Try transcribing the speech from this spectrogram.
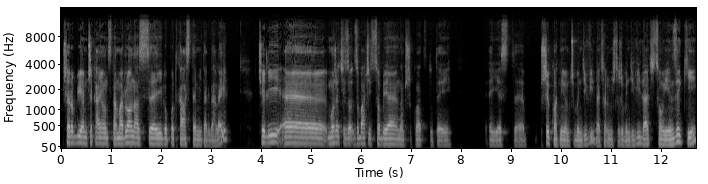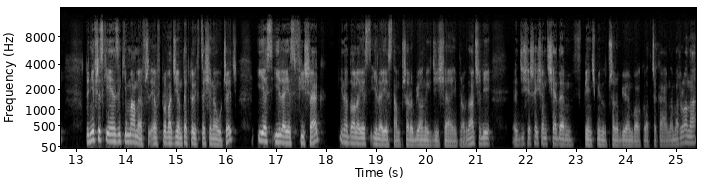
przerobiłem czekając na Marlona z jego podcastem i tak dalej. Czyli e, możecie zobaczyć sobie na przykład tutaj jest e, przykład, nie wiem czy będzie widać, ale myślę, że będzie widać, są języki. Tu nie wszystkie języki mamy, ja wprowadziłem te, których chcę się nauczyć i jest ile jest fiszek, i na dole jest ile jest tam przerobionych dzisiaj, prawda? Czyli e, dzisiaj 67 w 5 minut przerobiłem, bo akurat czekałem na Marlona.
